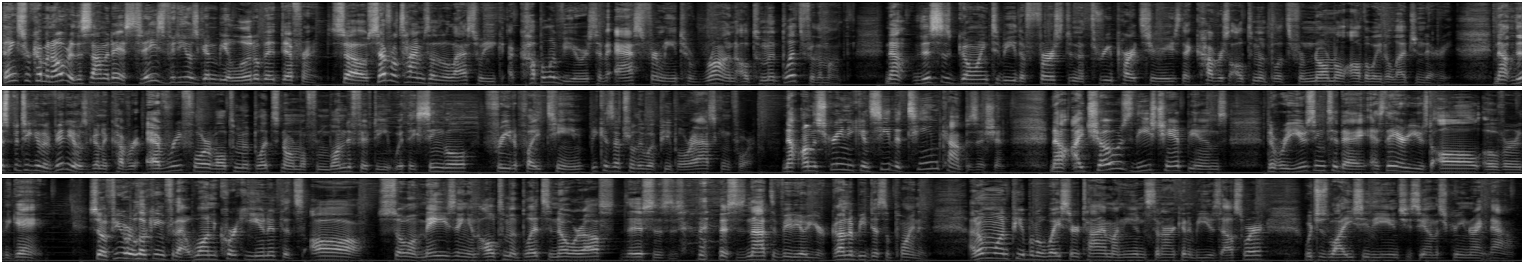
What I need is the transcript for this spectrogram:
Thanks for coming over. This is Amodeus. Today's video is going to be a little bit different. So, several times over the last week, a couple of viewers have asked for me to run Ultimate Blitz for the month. Now, this is going to be the first in a three-part series that covers Ultimate Blitz from normal all the way to legendary. Now, this particular video is going to cover every floor of Ultimate Blitz normal from 1 to 50 with a single free-to-play team because that's really what people are asking for. Now, on the screen, you can see the team composition. Now, I chose these champions that we're using today as they are used all over the game. So if you were looking for that one quirky unit that's all so amazing in Ultimate Blitz and nowhere else, this is this is not the video. You're gonna be disappointed. I don't want people to waste their time on units that aren't going to be used elsewhere, which is why you see the units you see on the screen right now.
